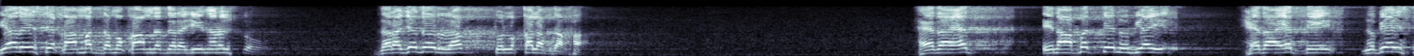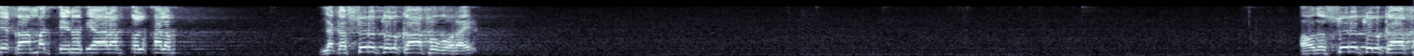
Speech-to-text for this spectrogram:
بیا د استقامت د مقام نه درجه نه رسو درجه د رب تل قلب دخه هدایت انابت ته نو بیا هدایت ته نو بیا استقامت ته نو بیا رب تل قلب لکه سورۃ الکاف وګورئ او د سورۃ القاف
